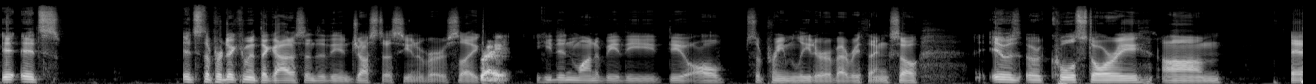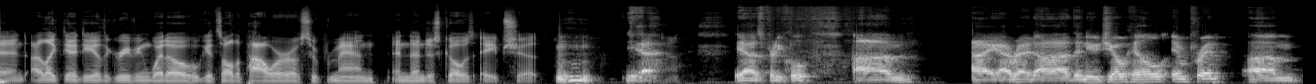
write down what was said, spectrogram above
It, it's it's the predicament that got us into the injustice universe. Like, Right. he didn't want to be the the all supreme leader of everything. So it was a cool story. Um, and I like the idea of the grieving widow who gets all the power of Superman and then just goes ape shit. hmm Yeah. Yeah. Yeah, it was pretty cool. Um, I, I read uh, the new Joe Hill imprint um,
